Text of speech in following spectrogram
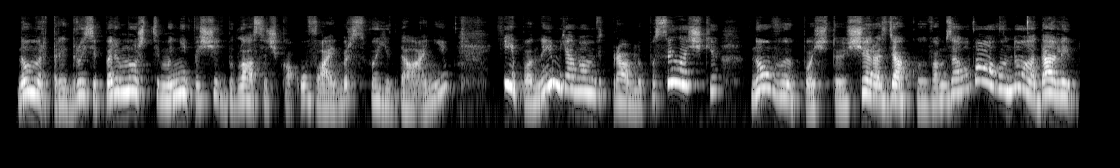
Номер 3. Друзі, переможці, мені пишіть, будь ласка, у Viber свої дані. І по ним я вам відправлю посилочки новою почтою. Ще раз дякую вам за увагу. Ну а далі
